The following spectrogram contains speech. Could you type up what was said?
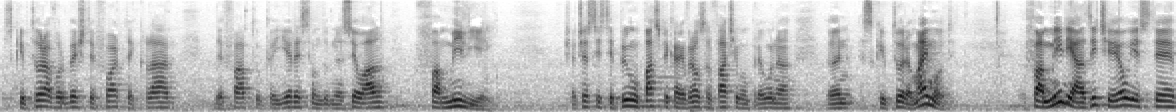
Scriptura vorbește foarte clar de faptul că El este un Dumnezeu al familiei. Și acesta este primul pas pe care vreau să-l facem împreună în Scriptură. Mai mult, familia, zice eu, este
